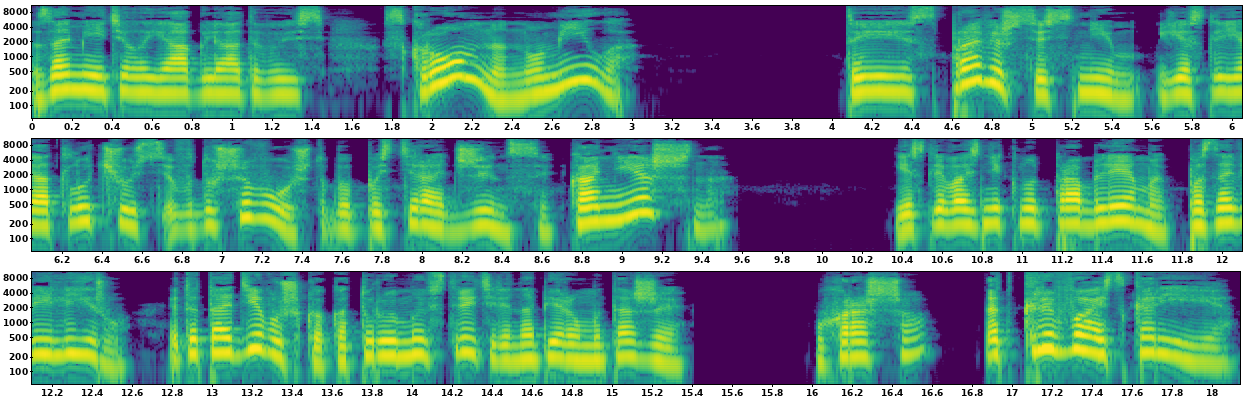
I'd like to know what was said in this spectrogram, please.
заметила я, оглядываясь. Скромно, но мило. Ты справишься с ним, если я отлучусь в душевую, чтобы постирать джинсы? Конечно. Если возникнут проблемы, позови Лиру. Это та девушка, которую мы встретили на первом этаже. Ну хорошо, открывай скорее.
